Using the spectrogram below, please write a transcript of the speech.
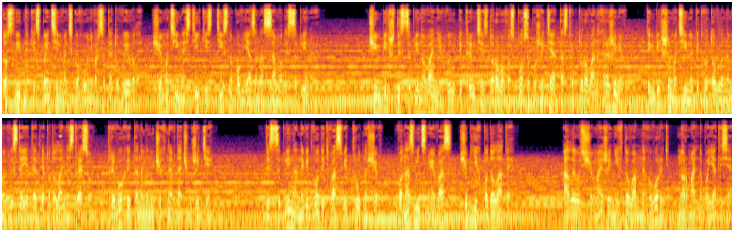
Дослідники з Пенсільванського університету виявили, що емоційна стійкість тісно пов'язана з самодисципліною. Чим більш дисципліновані ви у підтримці здорового способу життя та структурованих режимів, тим більш емоційно підготовленими ви стаєте для подолання стресу, тривоги та неминучих невдач у житті. Дисципліна не відводить вас від труднощів, вона зміцнює вас, щоб їх подолати. Але ось що майже ніхто вам не говорить нормально боятися,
